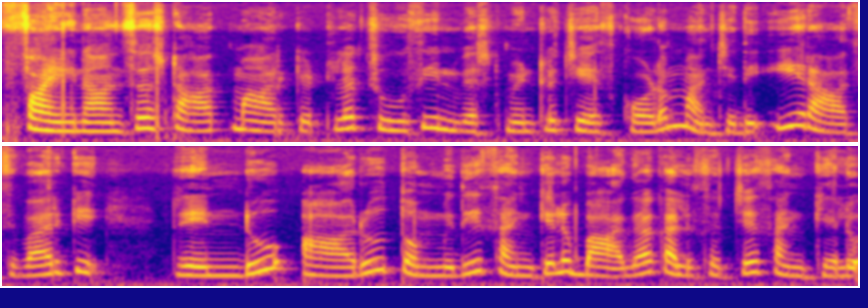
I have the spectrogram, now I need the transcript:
ఫైనాన్స్ స్టాక్ మార్కెట్లో చూసి ఇన్వెస్ట్మెంట్లు చేసుకోవడం మంచిది. ఈ రాశి వారికి రెండు ఆరు తొమ్మిది సంఖ్యలు బాగా కలిసొచ్చే సంఖ్యలు.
